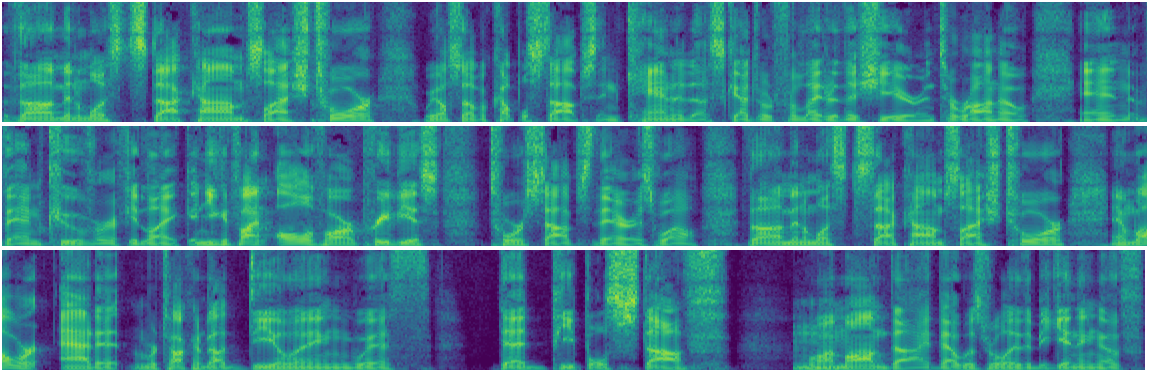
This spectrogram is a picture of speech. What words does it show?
theminimalists.com slash tour. We also have a couple stops in Canada scheduled for later this year in Toronto and Vancouver, if you'd like. And you can find all of our previous tour stops there as well. Theminimalists.com slash tour. And while we're at it, we're talking about dealing with dead people's stuff. Well, my mm-hmm. mom died. That was really the beginning of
